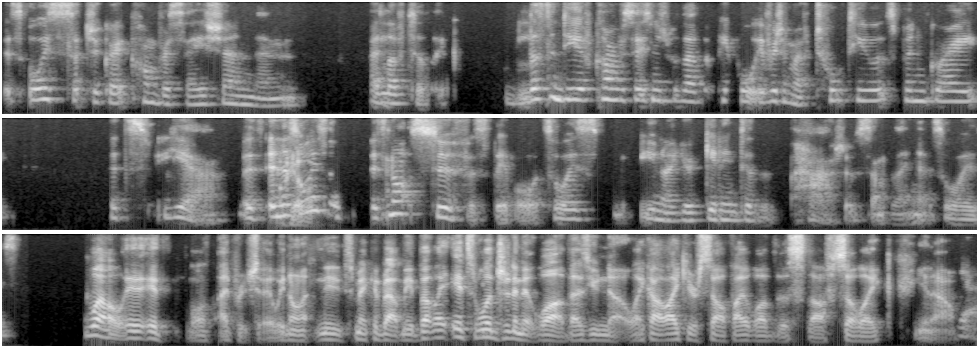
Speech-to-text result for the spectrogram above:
It's always such a great conversation, and I mm. love to like listen to you have conversations with other people. Every time I've talked to you, it's been great. It's yeah, it's, and okay. it's always it's not surface level. It's always you know you're getting to the heart of something. It's always well, it, it, well, I appreciate it. We don't need to make it about me, but like it's legitimate love, as you know. Like I like yourself, I love this stuff. So like you know, yeah.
